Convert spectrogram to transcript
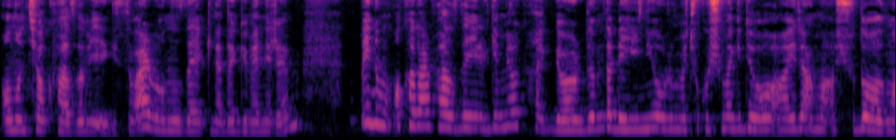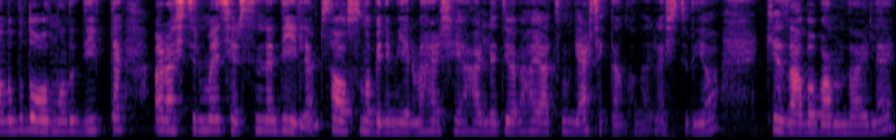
onun çok fazla bir ilgisi var ve onun zevkine de güvenirim. Benim o kadar fazla ilgim yok. Gördüğümde beğeniyorum ve çok hoşuma gidiyor o ayrı ama şu da olmalı, bu da olmalı deyip de araştırma içerisinde değilim. Sağ olsun o benim yerime her şeyi hallediyor ve hayatımı gerçekten kolaylaştırıyor. Keza babam da öyle.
